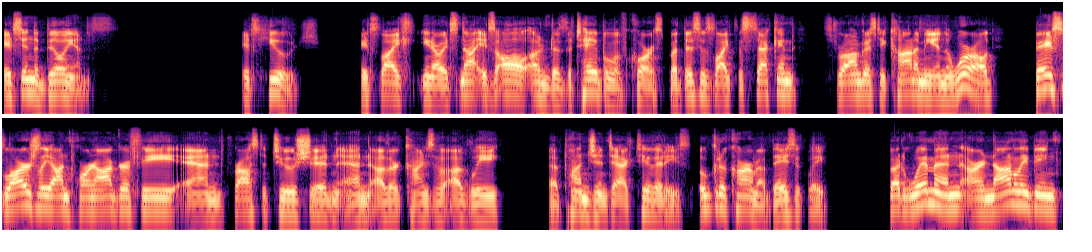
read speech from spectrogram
It's in the billions. It's huge. It's like, you know, it's not, it's all under the table, of course, but this is like the second strongest economy in the world, based largely on pornography and prostitution and other kinds of ugly uh, pungent activities, ugra karma, basically. But women are not only being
